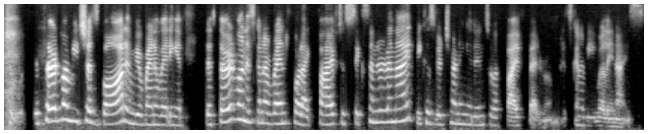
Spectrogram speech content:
Two. The third one we just bought and we're renovating it. The third one is going to rent for like five to 600 a night because we're turning it into a five bedroom. It's going to be really nice.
